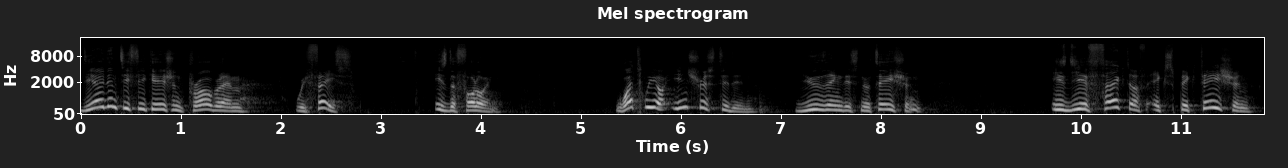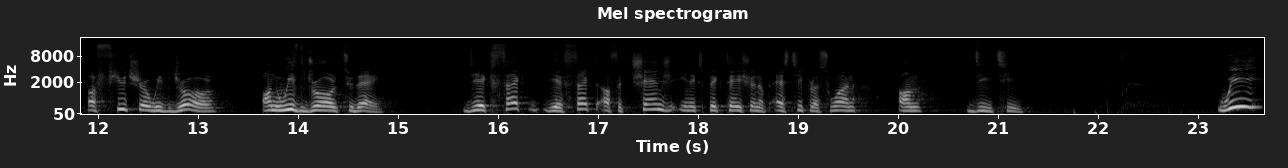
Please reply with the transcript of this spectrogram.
The identification problem we face is the following. What we are interested in using this notation is the effect of expectation of future withdrawal on withdrawal today. The effect, the effect of a change in expectation of st plus 1 on dt. We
